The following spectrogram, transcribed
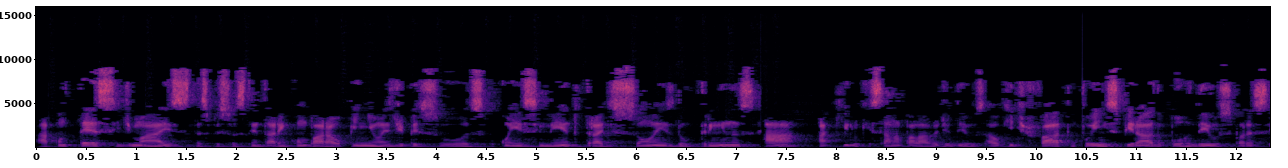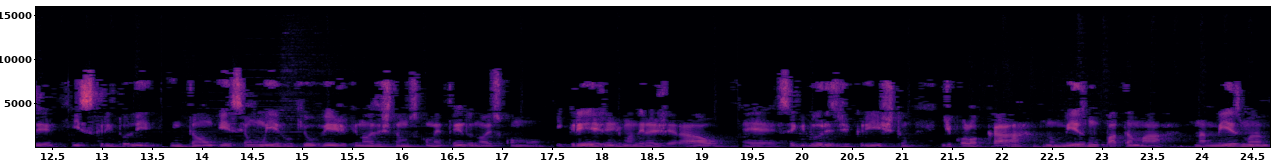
acontece demais das pessoas tentarem comparar opiniões de pessoas, o conhecimento, tradições, doutrinas a aquilo que está na palavra de Deus, ao que de fato foi inspirado por Deus para ser escrito ali. Então, esse é um erro que eu vejo que nós estamos cometendo, nós como igreja de maneira geral, é, seguidores de Cristo, de colocar no mesmo patamar na mesma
